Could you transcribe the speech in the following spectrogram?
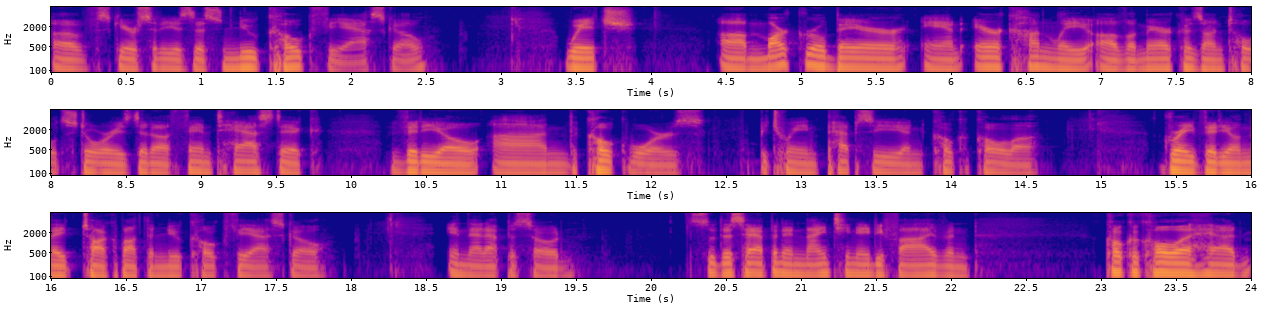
of scarcity is this new coke fiasco which uh, Mark Groubert and Eric Hunley of America's Untold Stories did a fantastic video on the Coke Wars between Pepsi and Coca Cola. Great video, and they talk about the new Coke fiasco in that episode. So this happened in 1985, and Coca Cola had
